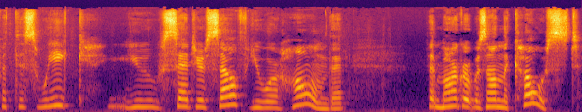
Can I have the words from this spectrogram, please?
But this week, you said yourself you were home, that that Margaret was on the coast.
